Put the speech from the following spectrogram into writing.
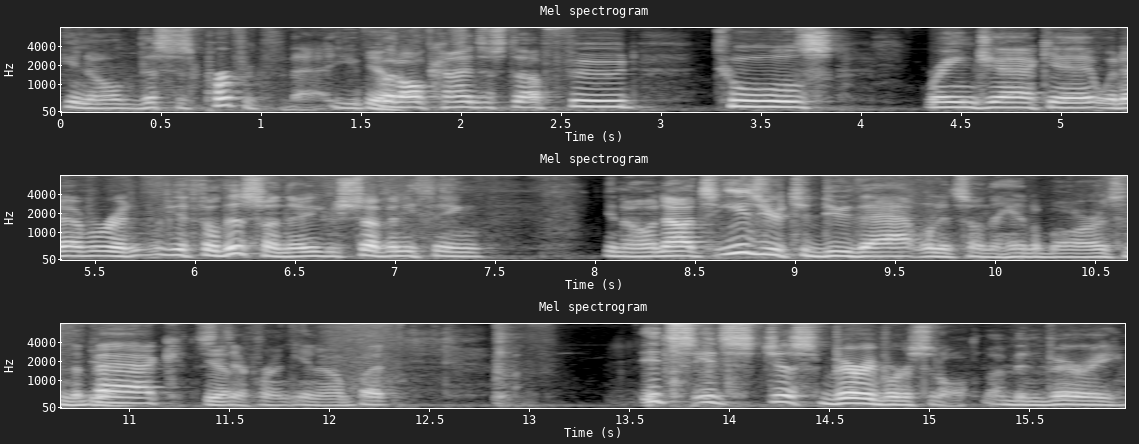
you know, this is perfect for that. You Yeah. put all kinds of stuff, food, tools, rain jacket, whatever, and you throw this on there. You can shove anything. You know, now it's easier to do that when it's on the handlebars in the back. It's Yeah. different, you know, but it's it's just very versatile. I've been very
